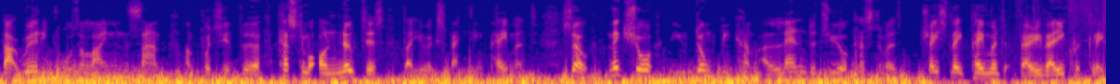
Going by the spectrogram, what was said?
That really draws a line in the sand and puts the customer on notice that you're expecting payment. So make sure you don't become a lender to your customers. Chase late payment very, very quickly.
